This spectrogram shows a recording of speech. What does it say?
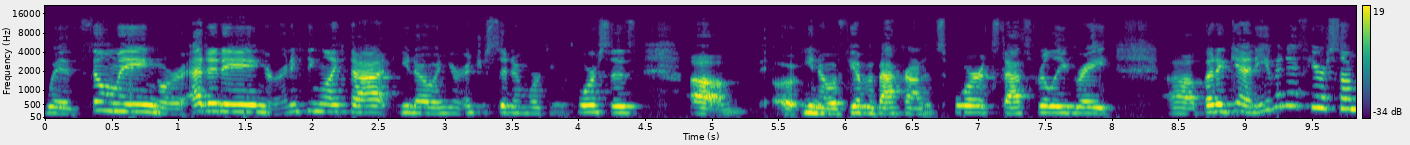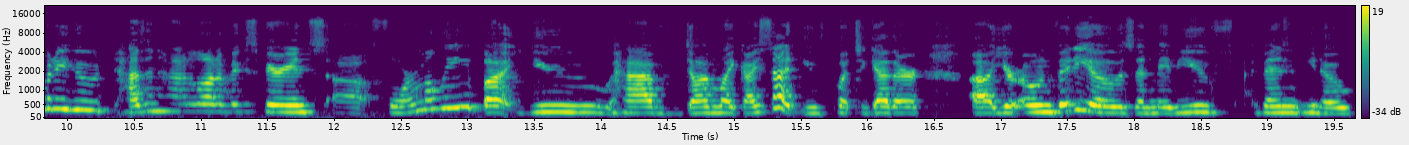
with filming or editing or anything like that, you know, and you're interested in working with horses, um, or, you know, if you have a background in sports, that's really great. Uh, but again, even if you're somebody who hasn't had a lot of experience uh, formally, but you have done, like I said, you've put together uh, your own videos and maybe you've been, you know,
